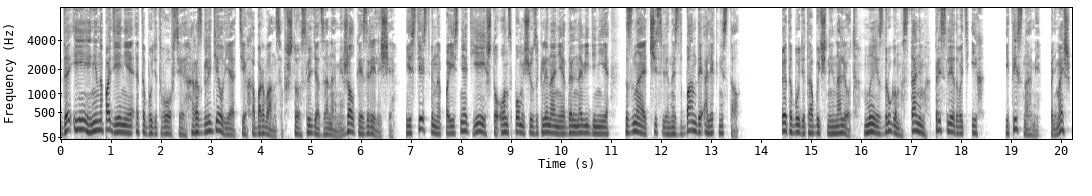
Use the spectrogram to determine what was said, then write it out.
Да и не нападение это будет вовсе. Разглядел я тех оборванцев, что следят за нами. Жалкое зрелище. Естественно, пояснять ей, что он с помощью заклинания дальновидения знает численность банды, Олег не стал. Это будет обычный налет. Мы с другом станем преследовать их. И ты с нами, понимаешь?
